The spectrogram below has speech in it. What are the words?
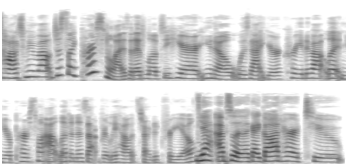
talk to me about just like personalize it. I'd love to hear you know was that your creative outlet and your personal outlet and is that really how it started for you? Yeah, absolutely. Like I got her to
